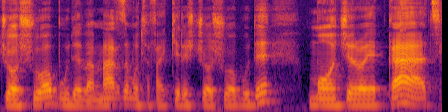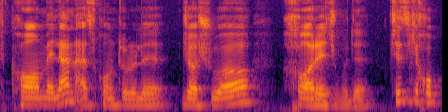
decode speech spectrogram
جاشوا بوده و مغز متفکرش جاشوا بوده ماجرای قتل کاملا از کنترل جاشوا خارج بوده. چیزی که خب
